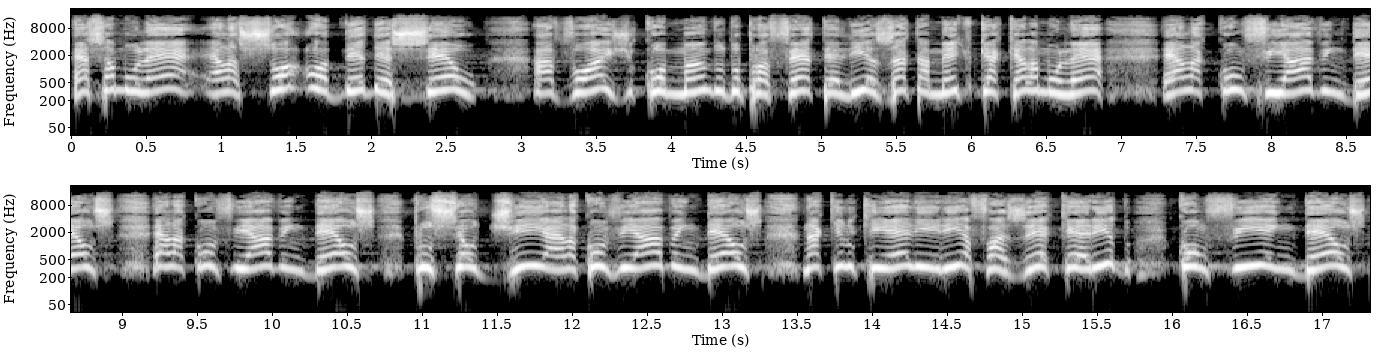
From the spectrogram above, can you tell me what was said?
Essa mulher, ela só obedeceu a voz de comando do profeta Eli, exatamente porque aquela mulher, ela confiava em Deus, ela confiava em Deus para o seu dia, ela confiava em Deus naquilo que ele iria fazer. Querido, confie em Deus,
